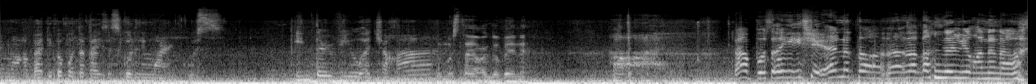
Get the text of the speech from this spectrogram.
Ay mga kabady, papunta tayo sa school ni Marcus. Interview at saka... Kumusta yung kagabi na? Ah. Tapos ay, shi, ano to, na- natanggal yung ano namin.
